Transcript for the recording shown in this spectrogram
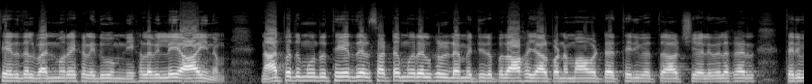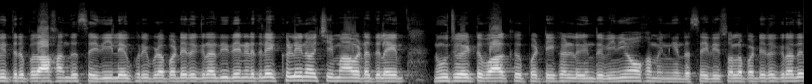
தேர்தல் வன்முறைகள் எதுவும் நிகழவில்லை. ஆயினும் நாற்பத்தி மூன்று தேர்தல் சட்டமீறல்கள் இடம்பெற்றிருப்பதாக யாழ்ப்பாணம் மாவட்ட தெரிவித்த ஆட்சி அலுவலகர் தெரிவித்திருப்பதாக அந்த செய்தியிலே குறிப்பிடப்பட்டிருக்கிறது. இதே கிளிநொச்சி மாவட்டத்திலே நூற்று எட்டு வாக்குப்பட்டிகள் இன்று விநியோகம் என்கின்ற செய்தி சொல்லப்பட்டிருக்கிறது.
